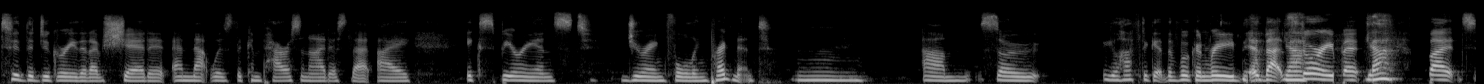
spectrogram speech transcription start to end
to the degree that I've shared it. And that was the comparisonitis that I experienced during falling pregnant. Mm. Um, so you'll have to get the book and read yeah, that yeah. story. But yeah, but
